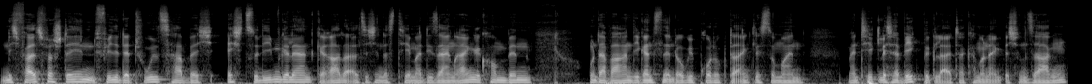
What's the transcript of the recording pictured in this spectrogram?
nicht falsch verstehen, viele der Tools habe ich echt zu lieben gelernt, gerade als ich in das Thema Design reingekommen bin. Und da waren die ganzen Adobe-Produkte eigentlich so mein, mein täglicher Wegbegleiter, kann man eigentlich schon sagen.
